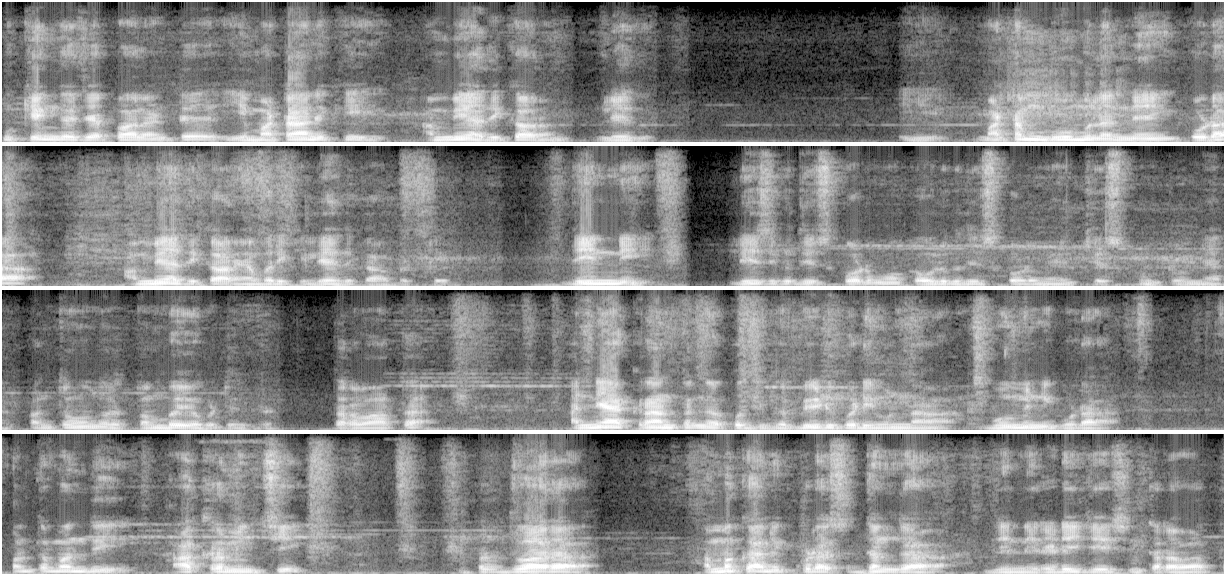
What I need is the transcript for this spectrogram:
ముఖ్యంగా చెప్పాలంటే ఈ మఠానికి అమ్మే అధికారం లేదు. ఈ మఠం భూములన్నీ కూడా అమ్మే అధికారం ఎవరికి లేదు కాబట్టి దీన్ని లీజుకు తీసుకోవడము కౌలుకు తీసుకోవడమే చేసుకుంటూ ఉన్నారు. పంతొమ్మిది వందల తొంభై ఒకటి తర్వాత అన్యాక్రాంతంగా కొద్దిగా బీడుపడి ఉన్న భూమిని కూడా కొంతమంది ఆక్రమించి తద్వారా అమ్మకానికి కూడా సిద్ధంగా దీన్ని రెడీ చేసిన తర్వాత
